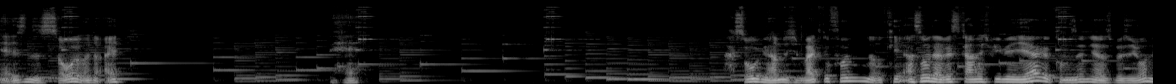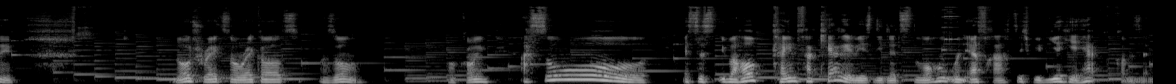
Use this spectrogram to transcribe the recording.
Der ist eine Soul oder ein. Hä? Ach so, wir haben dich im Wald gefunden. Okay. Ach so, der weiß gar nicht, wie wir hierher gekommen sind. Ja, das weiß ich auch nicht. No tracks, no records. Ach so. Okay. Ach so. Es ist überhaupt kein Verkehr gewesen die letzten Wochen und er fragt sich, wie wir hierher gekommen sind.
